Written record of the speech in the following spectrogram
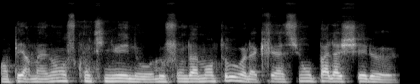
en permanence, continuer nos, fondamentaux, la création, pas lâcher le,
